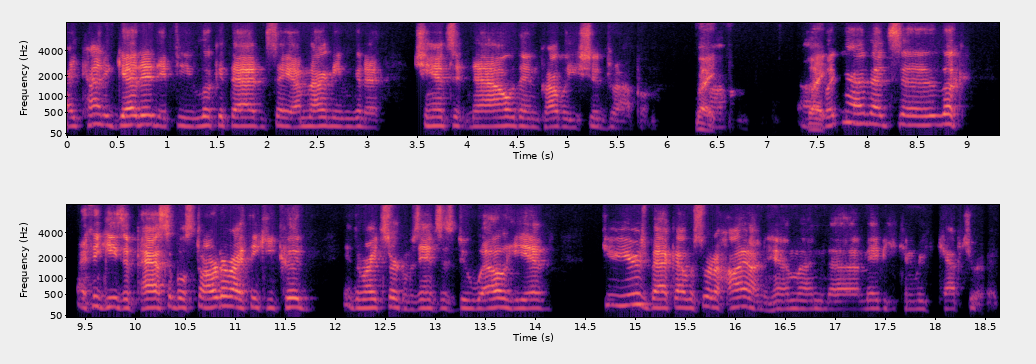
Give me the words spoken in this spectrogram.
I, I kind of get it. If you look at that and say, I'm not even going to chance it now, then probably you should drop him. Right. Um, uh, right. But yeah, that's uh, look. I think he's a passable starter. I think he could, in the right circumstances, do well. He had a few years back. I was sort of high on him, and uh, maybe he can recapture it.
